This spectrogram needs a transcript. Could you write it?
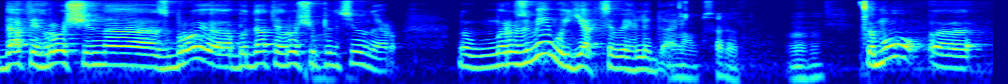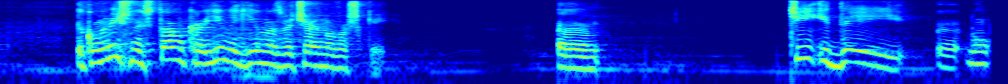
дати гроші на зброю або дати гроші пенсіонеру. Ну ми розуміємо, як це виглядає. Ну, абсолютно. Угу. Тому е, економічний стан країни є надзвичайно важкий. Е, Ті ідеї, е, ну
